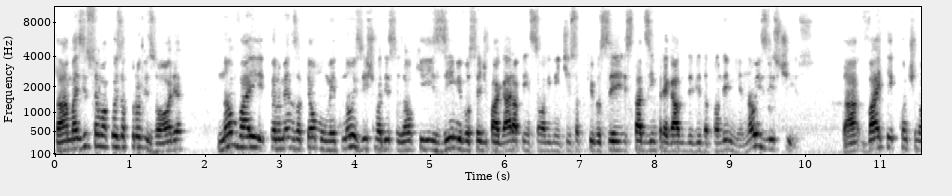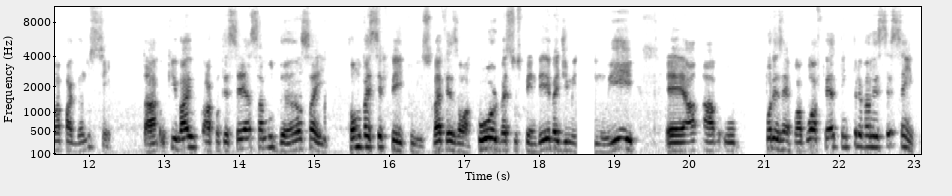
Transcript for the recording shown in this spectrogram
Tá? Mas isso é uma coisa provisória, não vai, pelo menos até o momento, não existe uma decisão que exime você de pagar a pensão alimentícia porque você está desempregado devido à pandemia. Não existe isso, tá? Vai ter que continuar pagando sim, tá? O que vai acontecer é essa mudança aí. Como vai ser feito isso? Vai fazer um acordo, vai suspender, vai diminuir? É, a, a, o, por exemplo, a boa-fé tem que prevalecer sempre.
